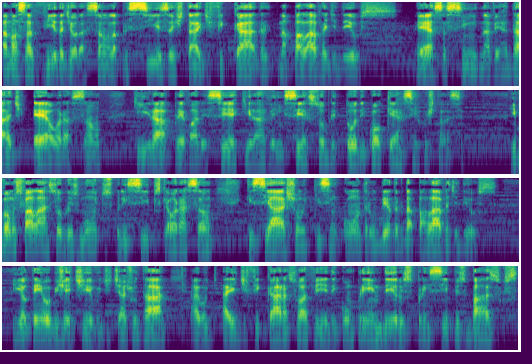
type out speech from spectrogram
A nossa vida de oração, ela precisa estar edificada na palavra de Deus. Essa sim, na verdade, é a oração que irá prevalecer, que irá vencer sobre toda e qualquer circunstância. E vamos falar sobre os muitos princípios que a oração que se acham e que se encontram dentro da palavra de Deus. E eu tenho o objetivo de te ajudar a edificar a sua vida e compreender os princípios básicos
